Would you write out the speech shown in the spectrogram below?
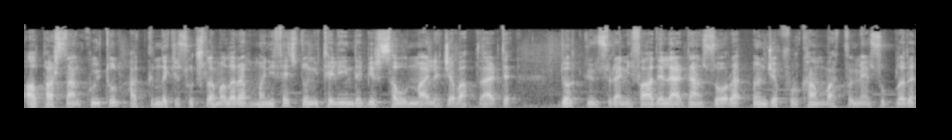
Alparslan Kuytul hakkındaki suçlamalara manifesto niteliğinde bir savunmayla cevap verdi. 4 gün süren ifadelerden sonra önce Furkan Vakfı mensupları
